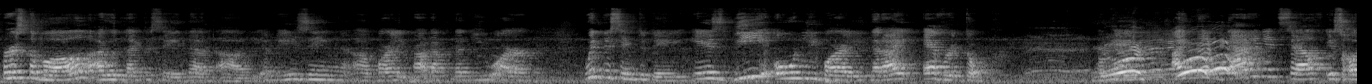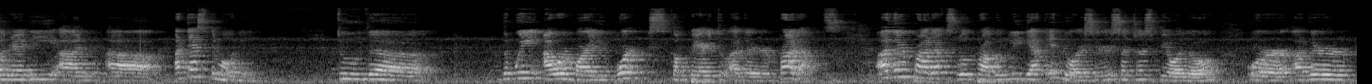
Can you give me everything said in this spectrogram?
First of all, I would like to say that uh, the amazing uh, barley product that you are witnessing today is the only barley that I ever took. Okay? I think that in itself is already an, uh, a testimony to the the way our barley works compared to other products. Other products will probably get endorsers such as Piolo or other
